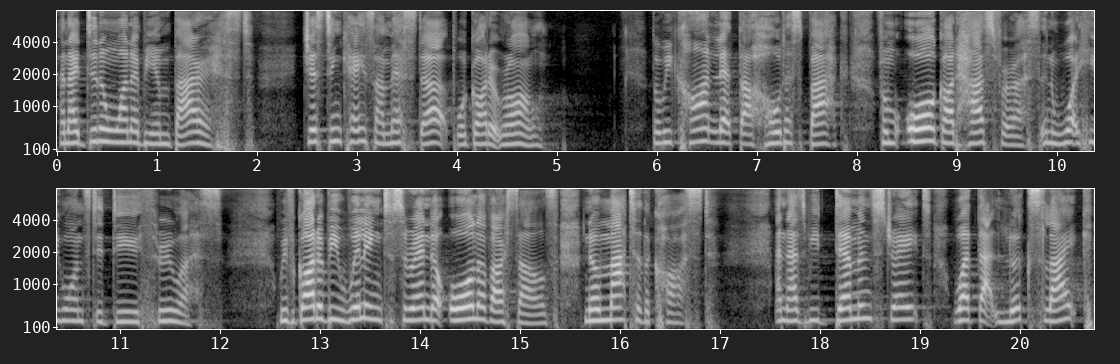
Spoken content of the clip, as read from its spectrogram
And I didn't want to be embarrassed just in case I messed up or got it wrong. But we can't let that hold us back from all God has for us and what He wants to do through us. We've got to be willing to surrender all of ourselves, no matter the cost. And as we demonstrate what that looks like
